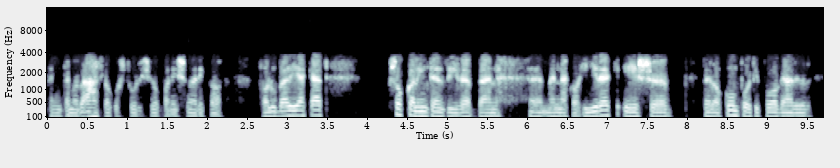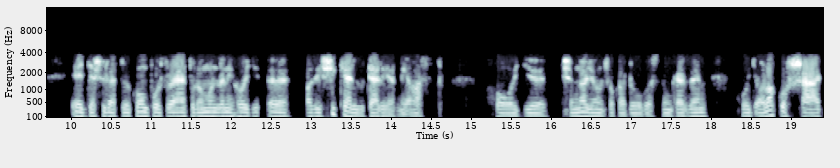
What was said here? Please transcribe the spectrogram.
szerintem az átlagostól is jobban ismerik a falubelieket. Sokkal intenzívebben mennek a hírek, és például a Kompolti Polgárőr Egyesületről, Kompoltról el tudom mondani, hogy az is sikerült elérni azt, hogy, és nagyon sokat dolgoztunk ezen, hogy a lakosság,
